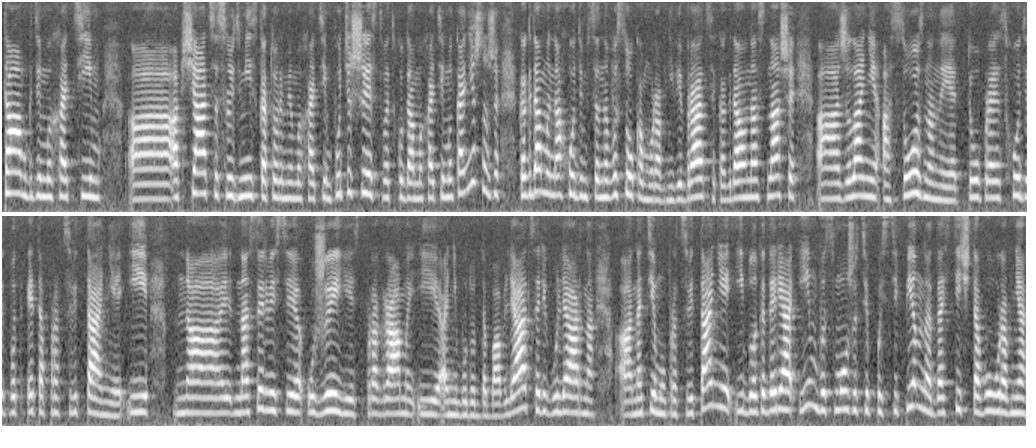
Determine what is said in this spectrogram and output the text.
там, где мы хотим, а, общаться с людьми, с которыми мы хотим, путешествовать, куда мы хотим. И, конечно же, когда мы находимся на высоком уровне вибрации, когда у нас наши а, желания осознанные, то происходит вот это процветание. И на, на сервисе уже есть программы, и они будут добавляться регулярно а, на тему процветания. И благодаря им вы сможете постепенно достичь того уровня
